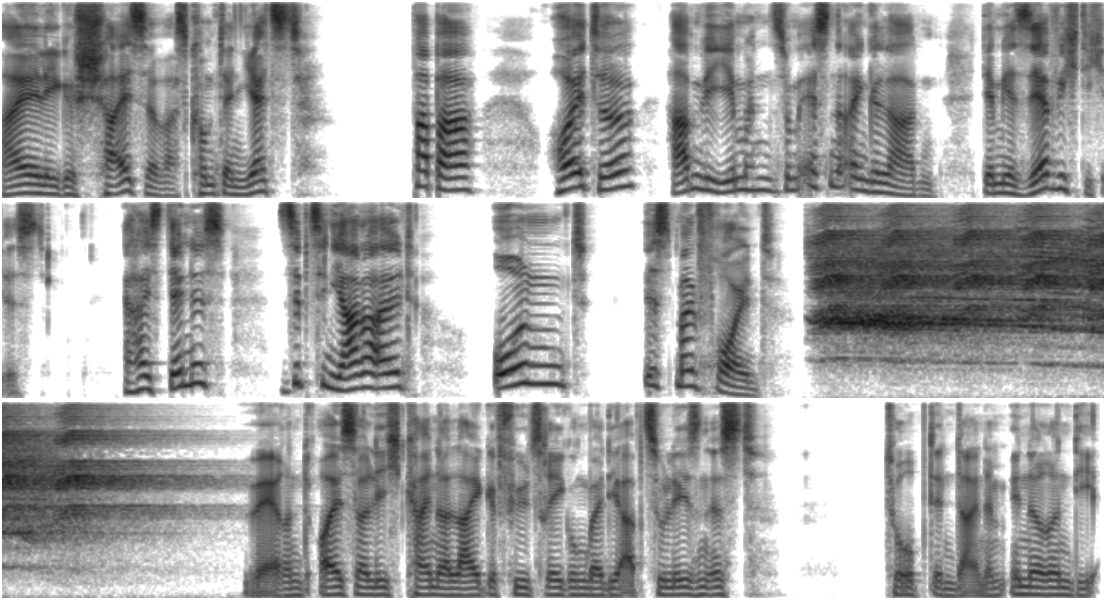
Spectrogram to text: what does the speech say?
Heilige Scheiße, was kommt denn jetzt? Papa, heute haben wir jemanden zum Essen eingeladen, der mir sehr wichtig ist. Er heißt Dennis, 17 Jahre alt und ist mein Freund. Während äußerlich keinerlei Gefühlsregung bei dir abzulesen ist, tobt in deinem Inneren die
